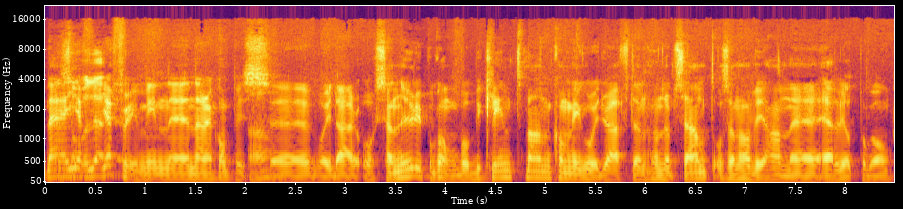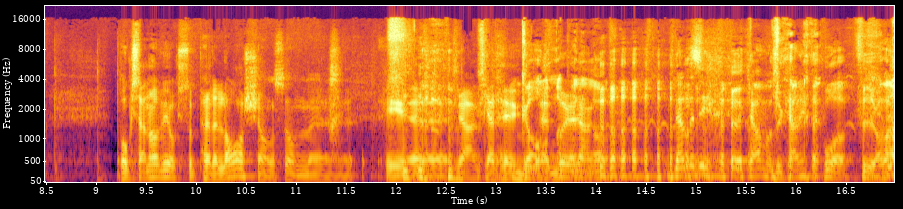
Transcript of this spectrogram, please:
Nej, Jeff, Jeffrey, min eh, nära kompis, eh, var ju där. Och sen nu är det på gång. Bobby Klintman kommer ju gå i draften 100% och sen har vi han eh, Elliot på gång. Och sen har vi också Pelle Larsson som är eh, rankad högt. Galna Nej, men det... du, kan, du kan hitta på fyra namn.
